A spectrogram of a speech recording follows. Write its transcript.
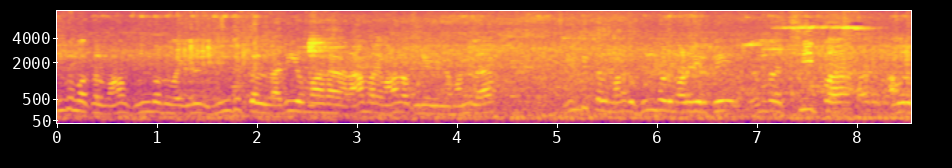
இந்து மக்கள் மனம் புண்படும் வகையில் இந்துக்கள் அதிகமாக ராமரை வணங்கக்கூடிய இந்த மண்ணில் இந்துக்கள் மனது புண்படும் அளவிற்கு ரொம்ப சீப்பாக அவர்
